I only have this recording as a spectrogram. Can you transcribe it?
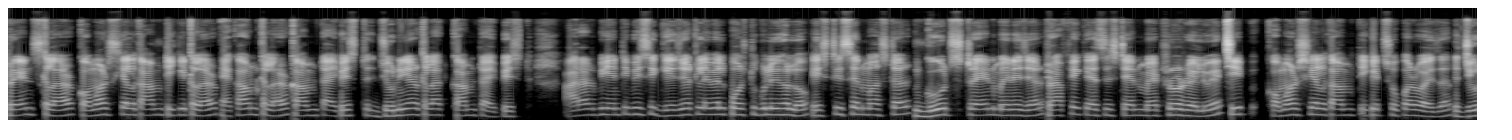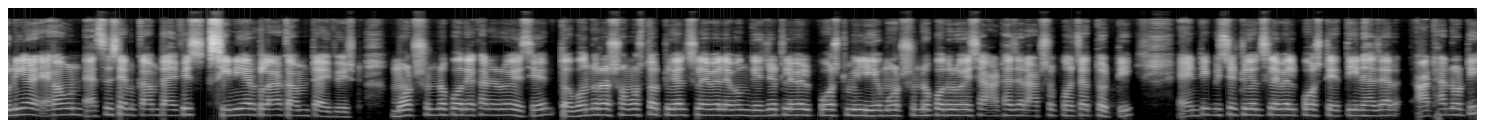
Trains clerk, commercial cum ticket clerk, account clerk, cum typist, junior clerk, cum typist. RRB NTPC graduate level পোস্টগুলি হলো station master goods train manager traffic assistant metro railway chief commercial cum ticket supervisor junior account assistant cum typist senior clerk cum typist মোট শূন্য পদ এখানে রয়েছে। তো বন্ধুরা, সমস্ত টুয়েলভ লেভেল এবং গ্রাজুয়েট লেভেল পোস্ট মিলিয়ে মোট শূন্য পদ রয়েছে আট হাজার আটশো পঁচাত্তরটি। এনটিপিসি টুয়েলভ লেভেল পোস্টে তিন হাজার আটান্নটি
